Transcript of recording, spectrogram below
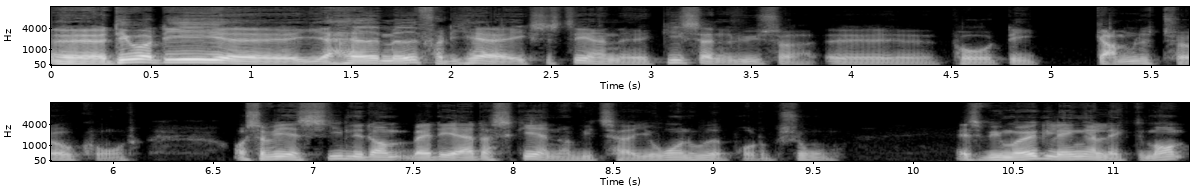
Øh, det var det, øh, jeg havde med for de her eksisterende GIS-analyser øh, på det gamle tørvekort. Og så vil jeg sige lidt om, hvad det er, der sker, når vi tager jorden ud af produktion. Altså, vi må ikke længere lægge dem om,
